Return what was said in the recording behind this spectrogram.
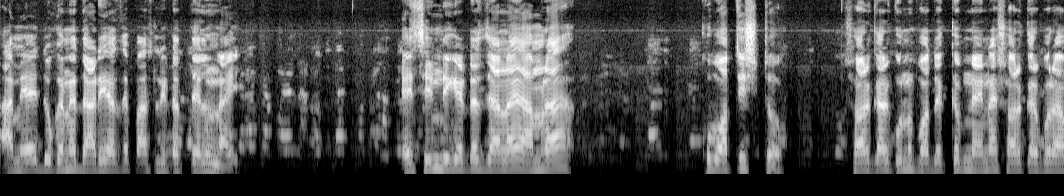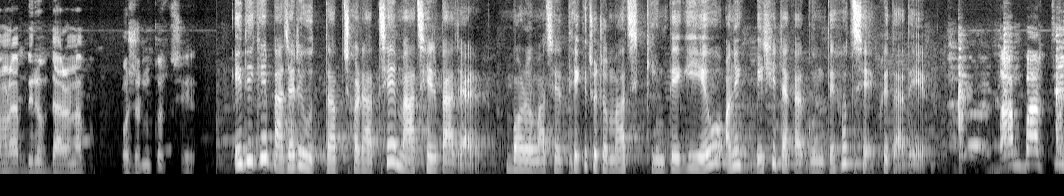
আমি এই দোকানে দাঁড়িয়ে আছে পাঁচ লিটার তেল নাই। এই সিন্ডিকেটের জ্বালায় আমরা খুব অতিষ্ঠ। সরকার কোনো পদক্ষেপ নেয় না সরকার পরে আমরা বিরূপ ধারণা পোষণ করছি। এদিকে বাজারে উত্তাপ ছড়াচ্ছে মাছের বাজার। বড় মাছের থেকে ছোট মাছ কিনতে গিয়েও অনেক বেশি টাকা গুনতে হচ্ছে ক্রেতাদের। দাম বাড়তি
